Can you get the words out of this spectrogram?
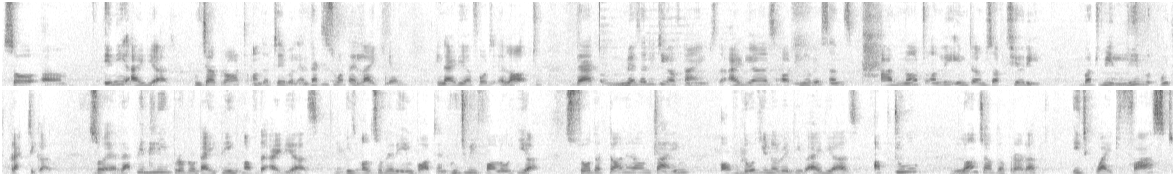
So um, any ideas which are brought on the table, and that is what I like here in Idea Forge a lot that majority of times the ideas or innovations are not only in terms of theory but we live with practical. So a rapidly prototyping of the ideas is also very important which we follow here. So the turnaround time of those innovative ideas up to launch of the product is quite fast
